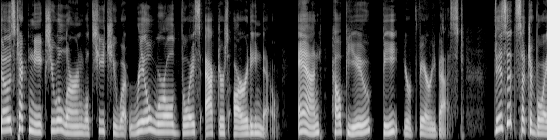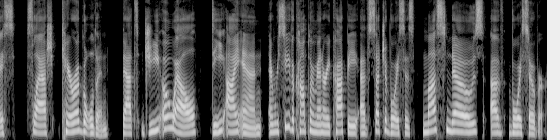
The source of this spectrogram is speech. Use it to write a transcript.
those techniques you will learn will teach you what real world voice actors already know and help you be your very best. Visit such a voice slash Kara Goldin, That's G O L D I N and receive a complimentary copy of Such a Voice's Must Knows of Voiceover.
